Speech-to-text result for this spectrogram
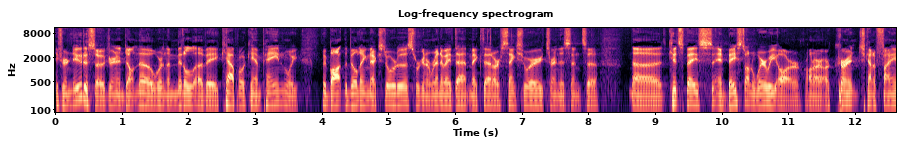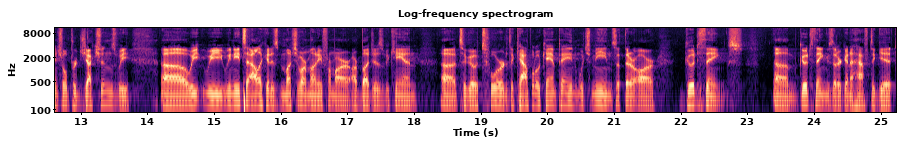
if you're new to Sojourn and don't know, we're in the middle of a capital campaign. We, we bought the building next door to us. We're going to renovate that, make that our sanctuary, turn this into uh, kid space. And based on where we are, on our, our current kind of financial projections, we, uh, we, we, we need to allocate as much of our money from our, our budget as we can uh, to go toward the capital campaign, which means that there are good things um, good things that are going to have to get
